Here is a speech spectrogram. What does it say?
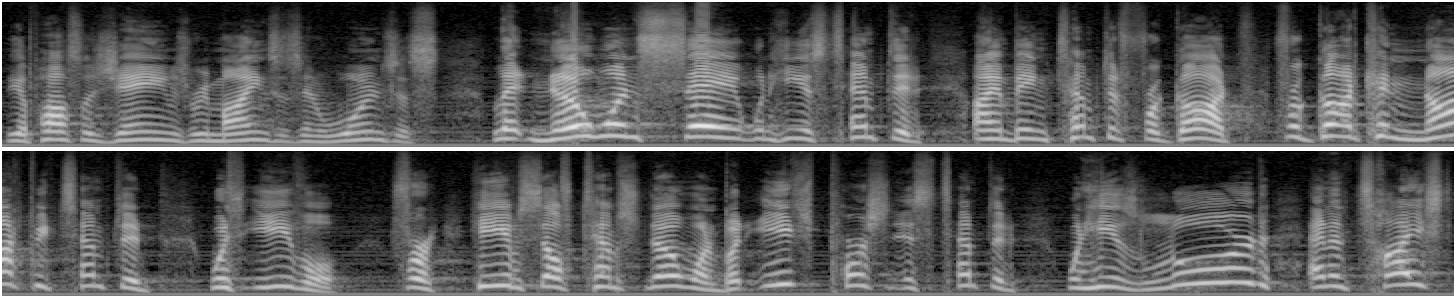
The Apostle James reminds us and warns us let no one say when he is tempted, I am being tempted for God. For God cannot be tempted with evil, For he himself tempts no one, but each person is tempted when he is lured and enticed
